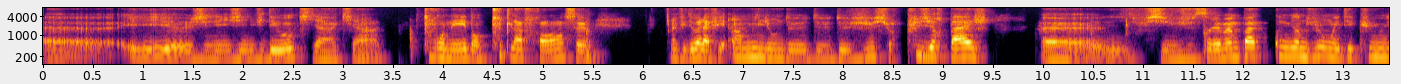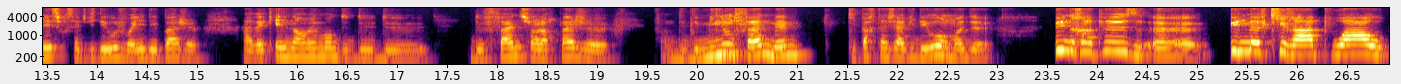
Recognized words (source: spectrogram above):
euh, et euh, j'ai une vidéo qui a, qui a tourné dans toute la France. La vidéo, elle a fait un million de, de, vues sur plusieurs pages. Euh, je ne saurais même pas combien de vues ont été cumulées sur cette vidéo. Je voyais des pages avec énormément de, de, fans sur leur page, des, millions de fans même, qui partageaient la vidéo en mode euh, une rappeuse, une meuf qui rappe, waouh,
